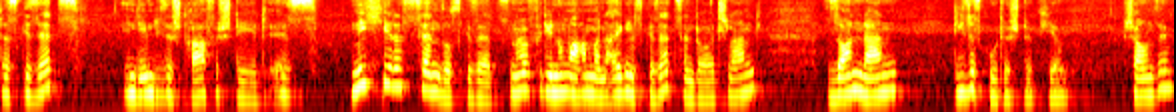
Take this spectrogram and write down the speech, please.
Das Gesetz, in dem diese Strafe steht, ist nicht hier das Zensusgesetz. Ne? Für die Nummer haben wir ein eigenes Gesetz in Deutschland, sondern dieses gute Stück hier. Schauen Sie,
